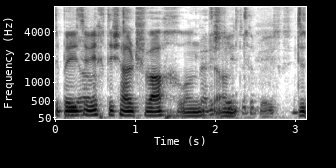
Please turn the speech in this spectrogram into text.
der Bösewicht ist halt schwach. Und, Wer ist und der Böse? gewesen? der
